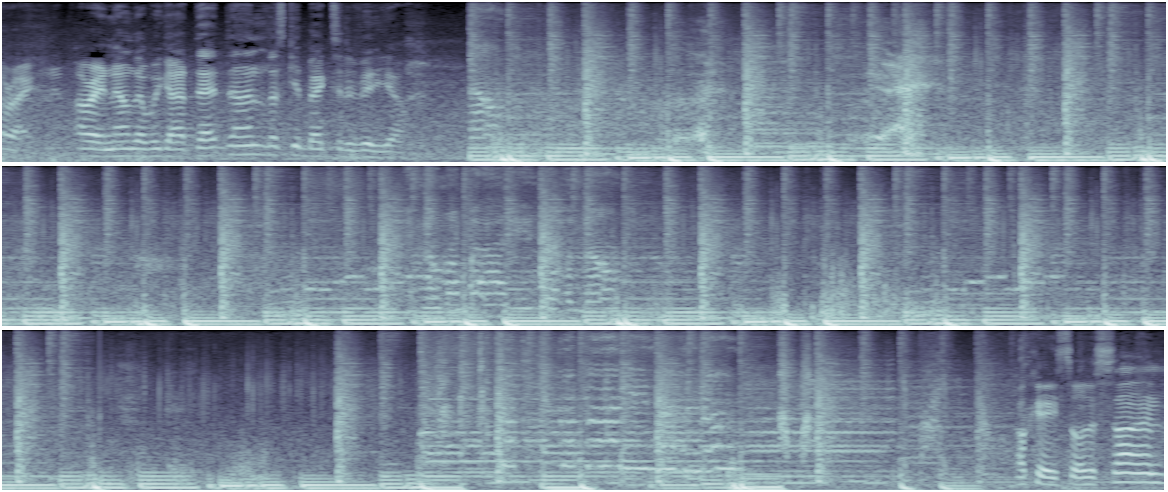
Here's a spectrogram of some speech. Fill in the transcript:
All right, all right, now that we got that done, let's get back to the video. Okay, so the sun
